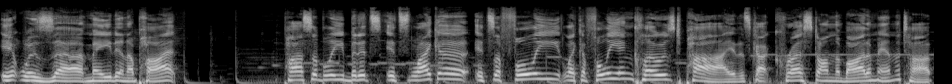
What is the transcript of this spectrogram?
it was uh made in a pot possibly but it's it's like a it's a fully like a fully enclosed pie that's got crust on the bottom and the top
